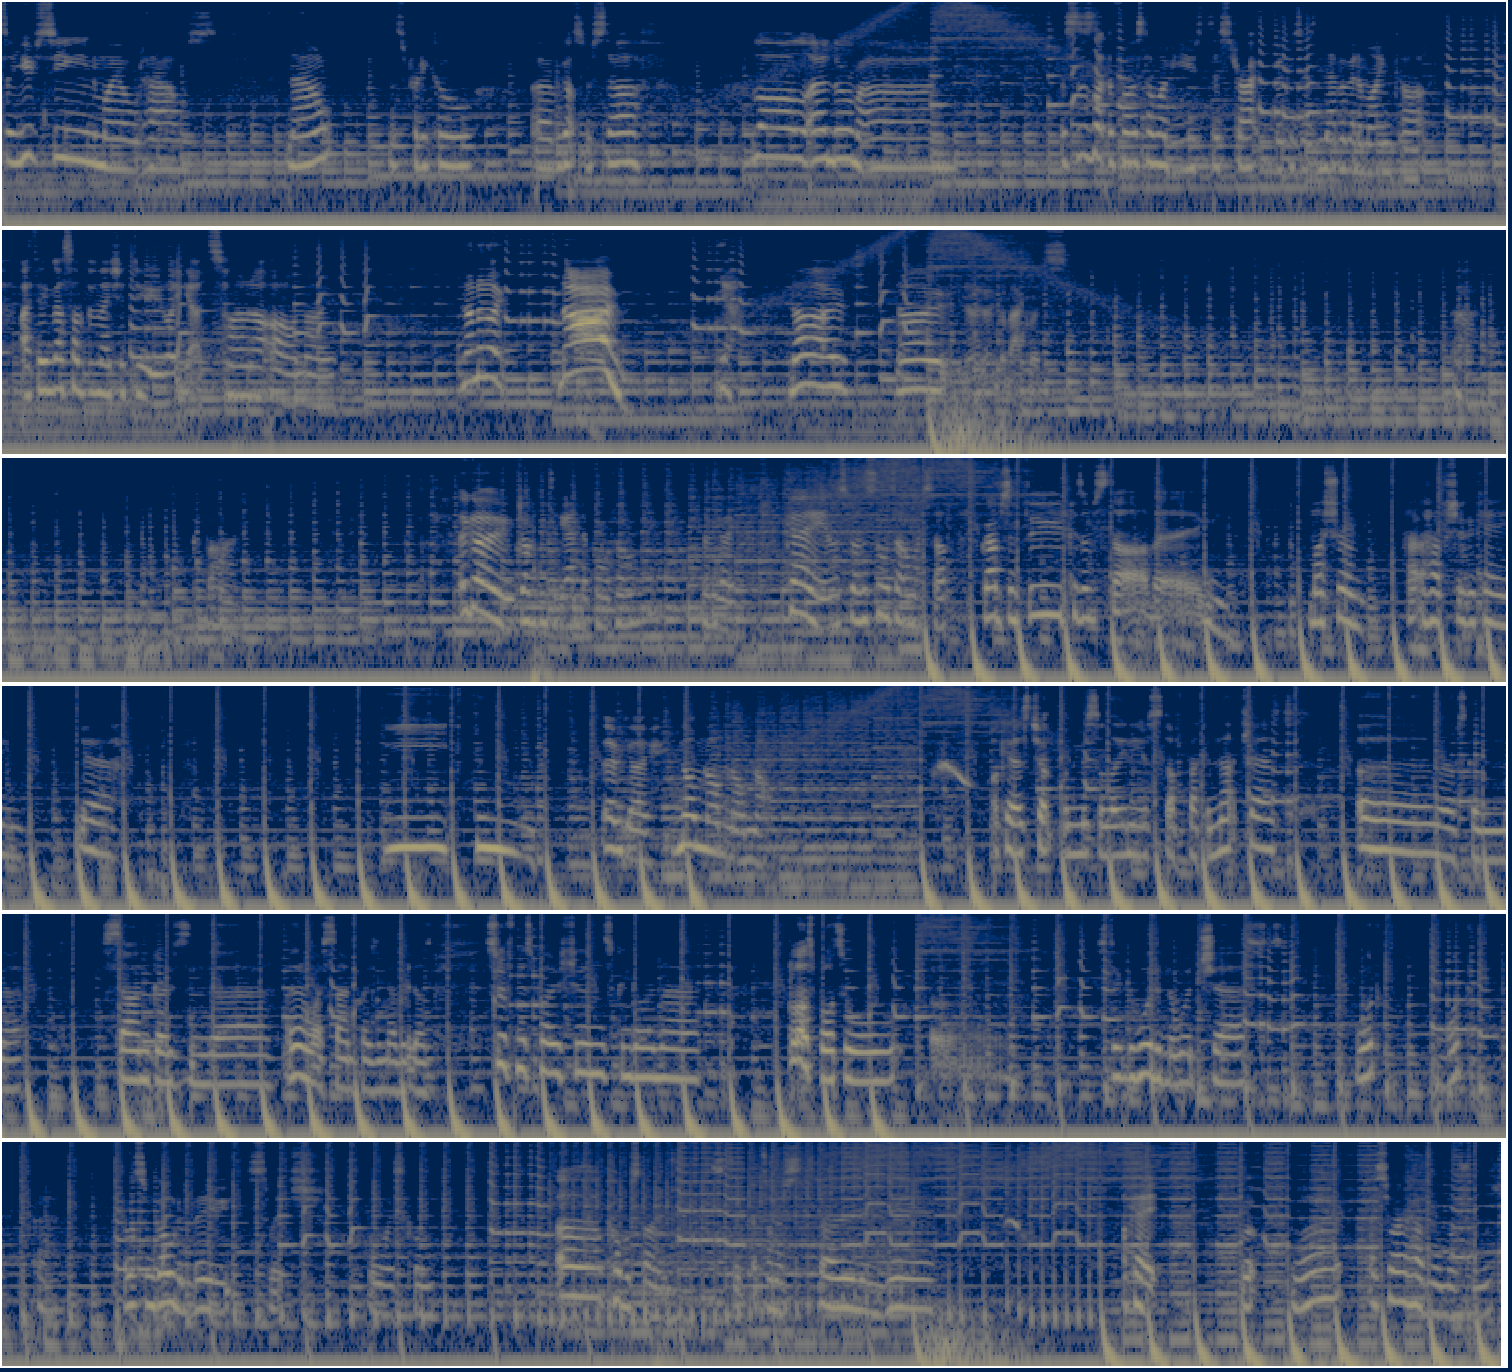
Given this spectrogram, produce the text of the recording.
So you've seen my old house now. It's pretty cool. Uh, we got some stuff. LOL Enderman. This is like the first time I've used this track because there's never been a minecart. I think that's something they should do, like get a ton of oh no. No no no! No! Go and sort out all my stuff. Grab some food because I'm starving. Mushroom. Ha have sugar cane. Yeah. Eat food. There we go. Nom nom nom nom. Okay, let's chuck the miscellaneous stuff back in that chest. Uh, what else goes in there? Sand goes in there. I don't know why sand goes in there, but it does. Swiftness potions can go in there. Glass bottle. Uh, stick the wood in the wood chest. Wood? Wood? Uh, I got some golden boots, which always cool. Uh, cobblestone. Stick a ton of stone in here. Okay. What? What? I swear I have more mushrooms.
